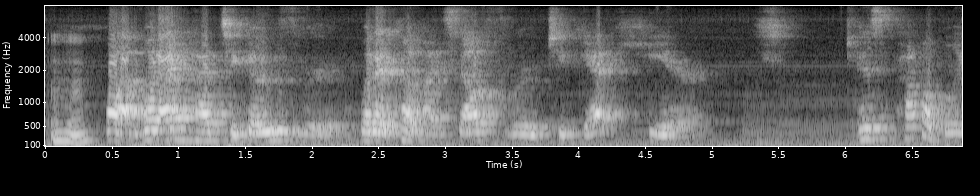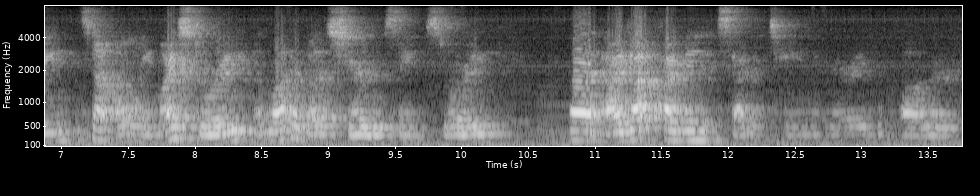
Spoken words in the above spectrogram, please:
Mm-hmm. But what I had to go through, what I put myself through to get here, is probably, it's not only my story, a lot of us share the same story. But I got pregnant at 17 and married the father,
